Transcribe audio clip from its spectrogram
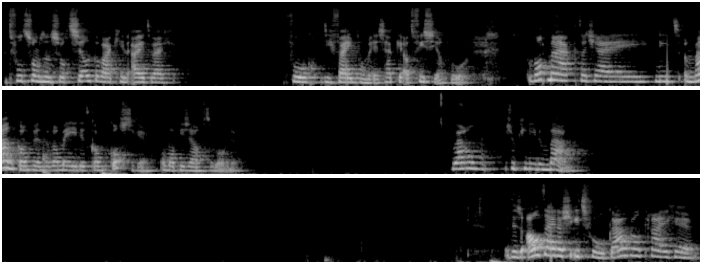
Het voelt soms een soort cirkel waar ik geen uitweg voor die fijn voor me is. Heb je advies hiervoor? Wat maakt dat jij niet een baan kan vinden waarmee je dit kan bekostigen om op jezelf te wonen? Waarom zoek je niet een baan? Het is altijd als je iets voor elkaar wil krijgen,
